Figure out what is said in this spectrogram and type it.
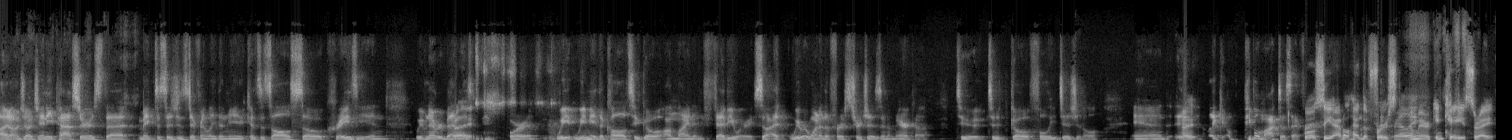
I don't judge any pastors that make decisions differently than me because it's all so crazy. And we've never been this before. We, we made the call to go online in February. So I, we were one of the first churches in America to, to go fully digital. And it, Right. like people mocked us at first. Well, Seattle had the first Really? American case, right?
